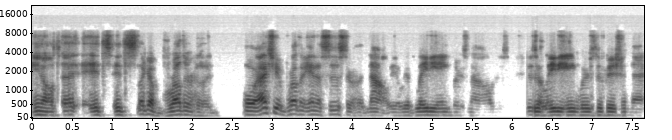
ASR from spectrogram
you know it's it's, like a brotherhood or actually a brother and a sisterhood now. You know, we have lady anglers now. There's, there's a lady anglers division that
